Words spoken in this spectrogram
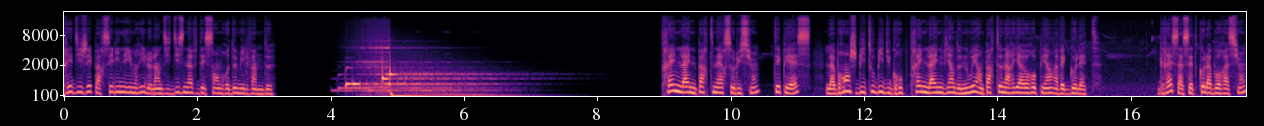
Rédigé par Céline Imri le lundi 19 décembre 2022. Trainline Partner Solutions, TPS, la branche B2B du groupe Trainline vient de nouer un partenariat européen avec Golette. Grâce à cette collaboration,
